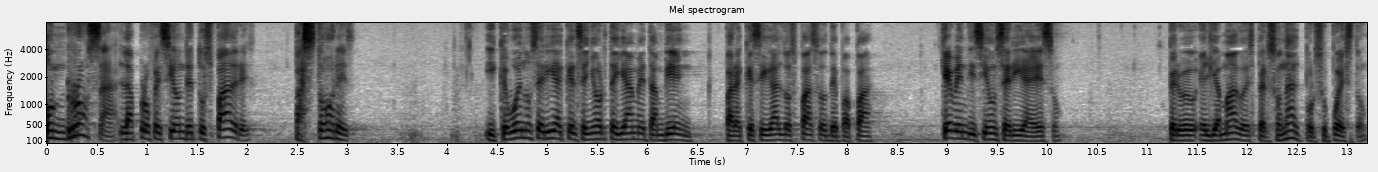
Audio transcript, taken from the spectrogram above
honrosa la profesión de tus padres, pastores. Y qué bueno sería que el Señor te llame también para que sigas los pasos de papá. Qué bendición sería eso. Pero el llamado es personal, por supuesto.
